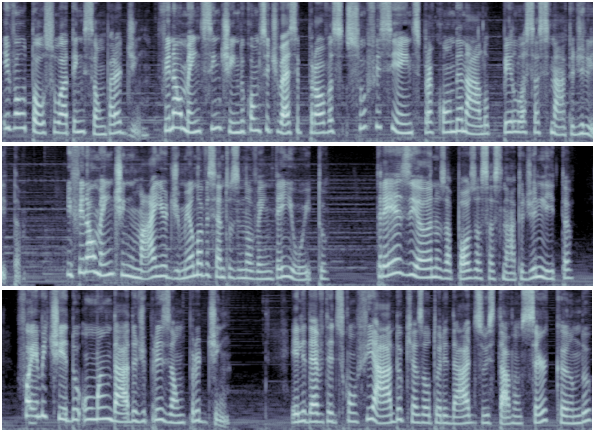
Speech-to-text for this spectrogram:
e voltou sua atenção para Jim, finalmente sentindo como se tivesse provas suficientes para condená-lo pelo assassinato de Lita. E finalmente, em maio de 1998, 13 anos após o assassinato de Lita, foi emitido um mandado de prisão para o Jim. Ele deve ter desconfiado que as autoridades o estavam cercando,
